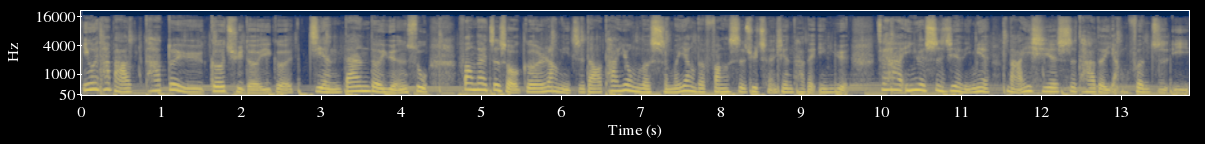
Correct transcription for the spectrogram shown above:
因为他把他对于歌曲的一个简单的元素放在这首歌，让你知道他用了什么样的方式去呈现他的音乐，在他的音乐世界里面，哪一些是他的养分之一？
